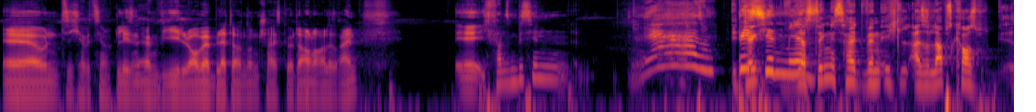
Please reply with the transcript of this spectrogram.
Äh, und ich habe jetzt hier noch gelesen, irgendwie Lorbeerblätter und so ein Scheiß gehört da auch noch alles rein. Äh, ich fand es ein bisschen, ja, so ein Ich denk, bisschen mehr Das Ding ist halt, wenn ich, also Lapskaus äh,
